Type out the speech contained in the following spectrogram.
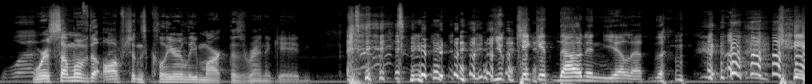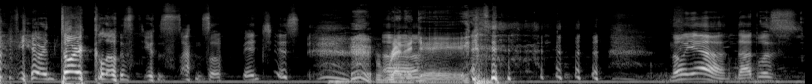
what? Were some of the options clearly marked as renegade? you kick it down and yell at them. Keep your door closed, you sons of bitches. renegade. No, yeah, that was.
